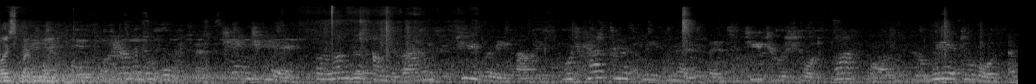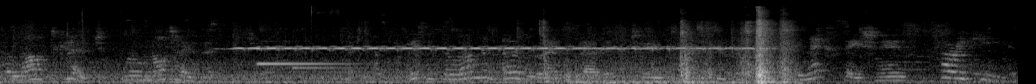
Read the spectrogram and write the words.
Line. Would customers please note that due to a short platform, the rear doors of the last coach will not open. This is the London Overground service to The next station is Surrey Quays.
